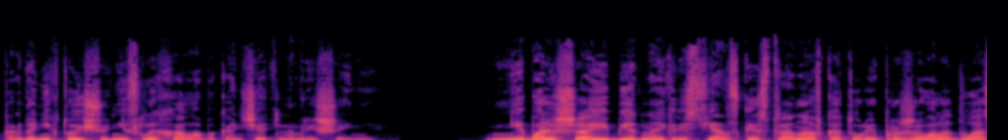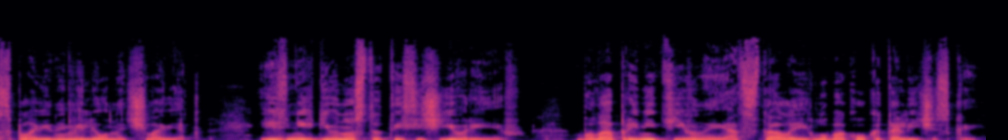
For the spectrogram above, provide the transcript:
когда никто еще не слыхал об окончательном решении. Небольшая и бедная крестьянская страна, в которой проживало 2,5 миллиона человек, из них 90 тысяч евреев, была примитивной, отсталой и глубоко католической.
